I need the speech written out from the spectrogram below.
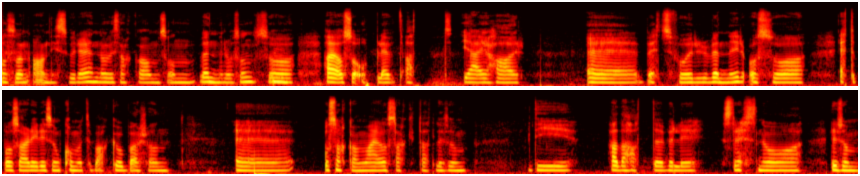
også en annen historie. Når vi snakka om sånn venner og sånn, så Mm. har jeg også opplevd at jeg har eh, bedt for venner, og så etterpå så har de liksom kommet tilbake og bare sånn eh, Og snakka med meg og sagt at liksom de hadde hatt det veldig stressende og liksom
